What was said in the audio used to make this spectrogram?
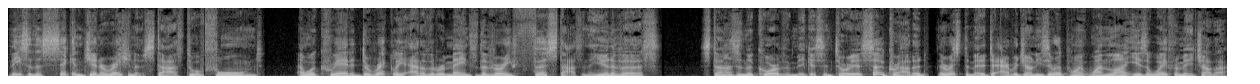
These are the second generation of stars to have formed, and were created directly out of the remains of the very first stars in the universe. Stars in the core of Omega Centauri are so crowded, they're estimated to average only 0.1 light years away from each other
